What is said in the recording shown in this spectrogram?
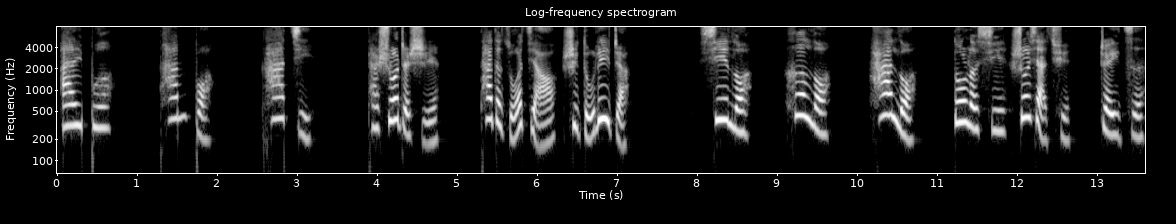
埃波，潘波，卡吉。他说着时。他的左脚是独立着，西罗、赫罗、哈罗、多罗西说下去。这一次，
